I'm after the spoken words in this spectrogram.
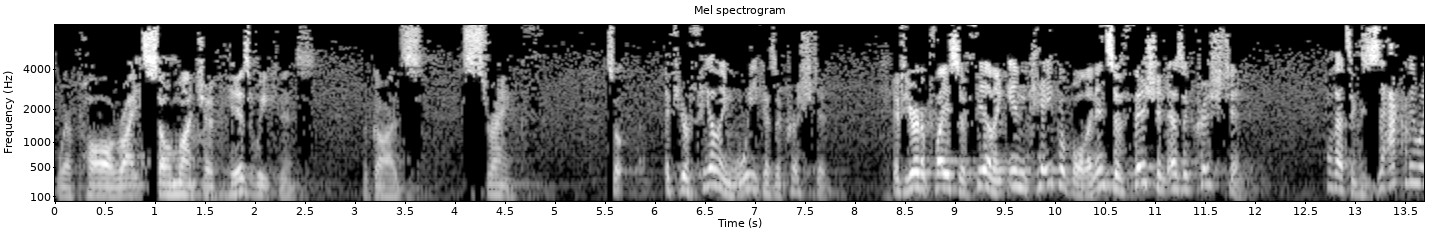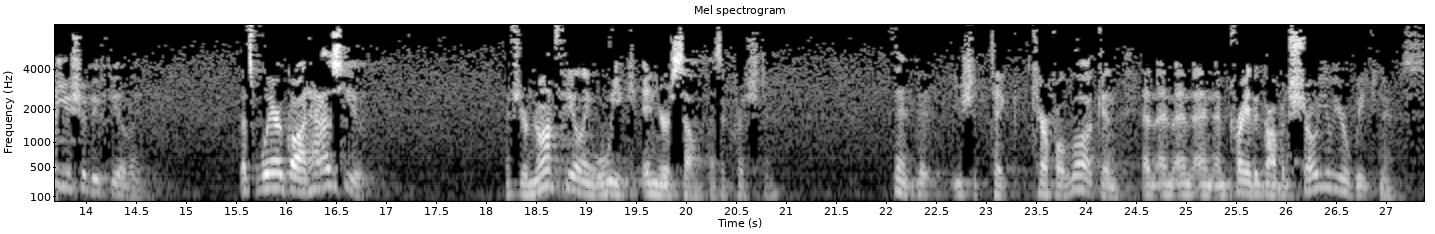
where Paul writes so much of his weakness for God's strength. So if you're feeling weak as a Christian, if you're at a place of feeling incapable and insufficient as a Christian, well, that's exactly what you should be feeling. That's where God has you. if you're not feeling weak in yourself as a Christian, then you should take a careful look and, and, and, and, and pray that God would show you your weakness.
